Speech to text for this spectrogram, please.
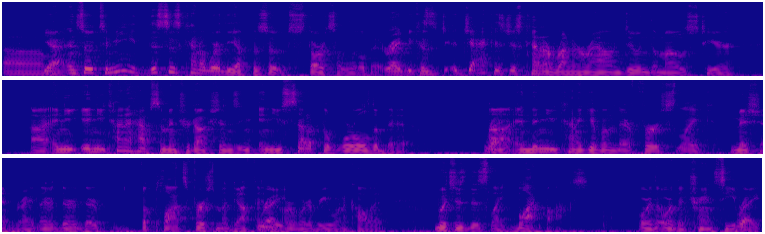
Um, Yeah, and so to me, this is kind of where the episode starts a little bit, right? Because Jack is just kind of running around doing the most here, uh, and you and you kind of have some introductions, and, and you set up the world a bit, uh, and then you kind of give them their first like mission, right? They're they're they're the plot's first MacGuffin Right. or whatever you want to call it, which is this like black box or the or the transceiver, Right.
